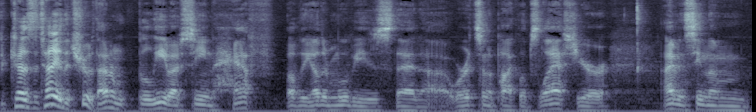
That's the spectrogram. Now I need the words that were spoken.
because to tell you the truth, I don't believe I've seen half of the other movies that uh, were Cinepocalypse last year. I haven't seen them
